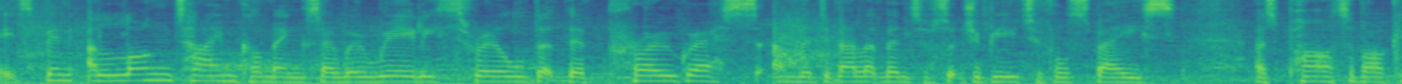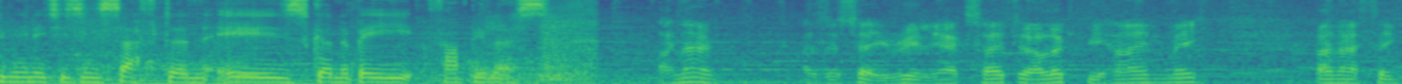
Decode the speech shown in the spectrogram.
It's been a long time coming, so we're really thrilled that the progress and the development of such a beautiful space as part of our communities in Sefton is going to be fabulous. I know, as I say, really excited. I look behind me and I think,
